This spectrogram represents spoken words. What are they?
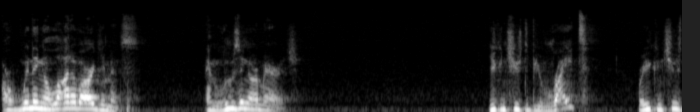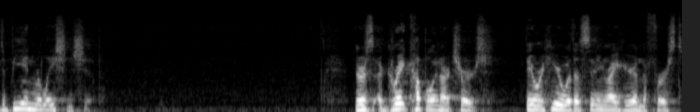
are winning a lot of arguments and losing our marriage. You can choose to be right or you can choose to be in relationship. There's a great couple in our church. They were here with us, sitting right here in the first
